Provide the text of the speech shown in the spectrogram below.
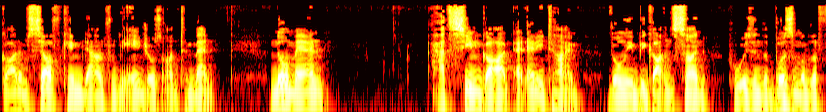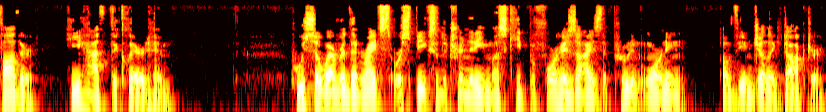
God himself came down from the angels unto men. No man hath seen God at any time, the only begotten Son, who is in the bosom of the Father, he hath declared him. Whosoever then writes or speaks of the Trinity must keep before his eyes the prudent warning of the angelic doctor.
